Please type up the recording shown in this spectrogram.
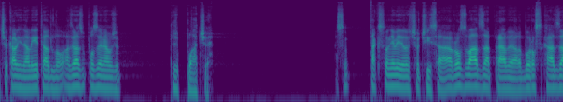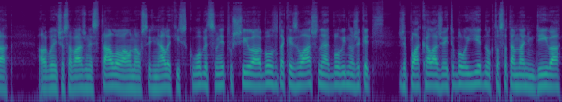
čakali na lietadlo a zrazu pozerám, že, že plače. Som, tak som nevedel, čo, či sa rozvádza práve, alebo rozchádza, alebo niečo sa vážne stalo a ona už sedí na letisku. Vôbec som netušil, ale bolo to také zvláštne a bolo vidno, že keď že plakala, že jej to bolo jedno, kto sa tam na ňu díva,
